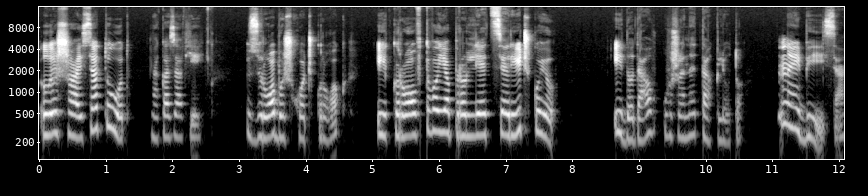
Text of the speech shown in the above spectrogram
Лишайся тут, наказав їй. Зробиш хоч крок, і кров твоя пролється річкою. І додав уже не так люто. Не бійся,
